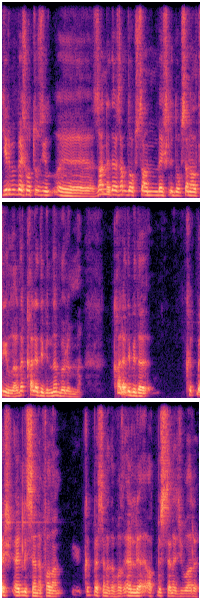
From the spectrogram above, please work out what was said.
25-30 yıl e, zannedersem 95'li 96 yıllarda kale dibinden bölünme. Kale dibi de 45-50 sene falan 45 seneden fazla 50-60 sene civarı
